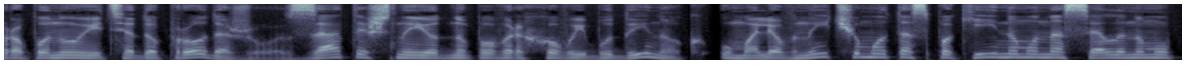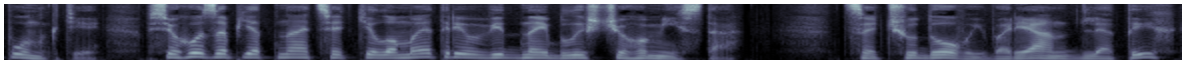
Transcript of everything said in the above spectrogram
Пропонується до продажу затишний одноповерховий будинок у мальовничому та спокійному населеному пункті, всього за 15 кілометрів від найближчого міста. Це чудовий варіант для тих,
